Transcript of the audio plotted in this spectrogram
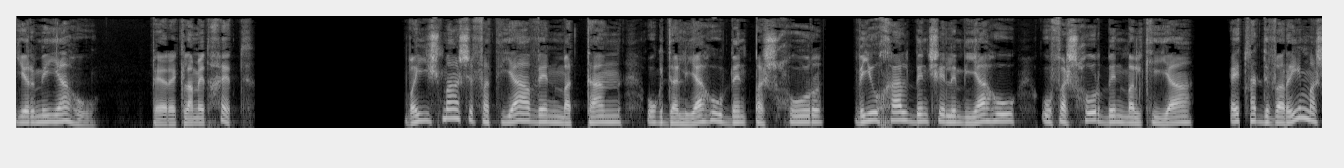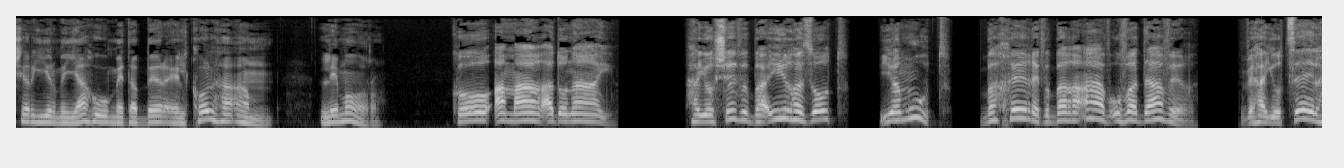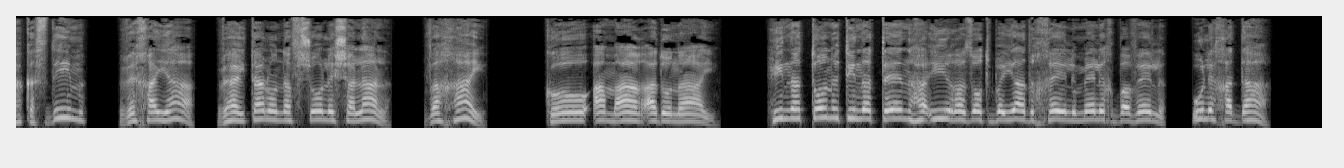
ירמיהו, פרק ל"ח וישמע שפתיה בן מתן וגדליהו בן פשחור, ויוכל בן שלמיהו ופשחור בן מלכיה, את הדברים אשר ירמיהו מדבר אל כל העם, לאמור. כה אמר אדוני, היושב בעיר הזאת ימות, בחרב, ברעב ובדבר, והיוצא אל הכסדים, וחיה, והייתה לו נפשו לשלל, וחי. כה אמר אדוני, הנתון תינתן העיר הזאת ביד חיל מלך בבל, ולחדה.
